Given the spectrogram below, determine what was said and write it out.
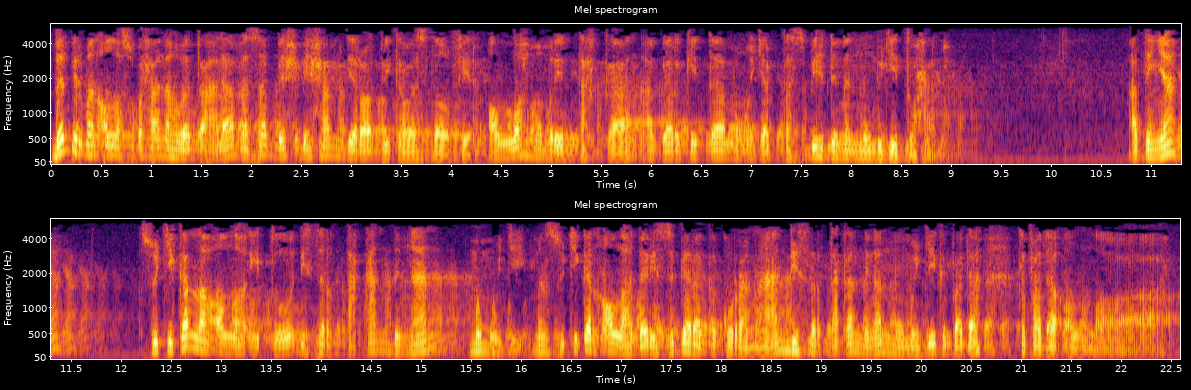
Dan firman Allah Subhanahu wa taala, "Fasabbih bihamdi rabbika wastaghfir." Allah memerintahkan agar kita mengucap tasbih dengan memuji Tuhan. Artinya sucikanlah Allah itu disertakan dengan memuji. Mensucikan Allah dari segala kekurangan disertakan dengan memuji kepada kepada Allah.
